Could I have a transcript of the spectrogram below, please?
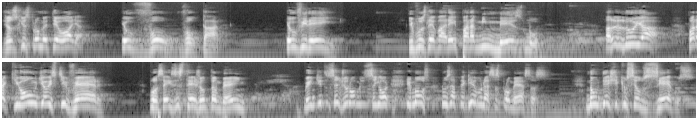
Jesus Cristo prometeu: olha, eu vou voltar eu virei e vos levarei para mim mesmo. Aleluia! Para que onde eu estiver, vocês estejam também. Bendito seja o nome do Senhor. Irmãos, nos apeguemos nessas promessas. Não deixe que os seus erros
